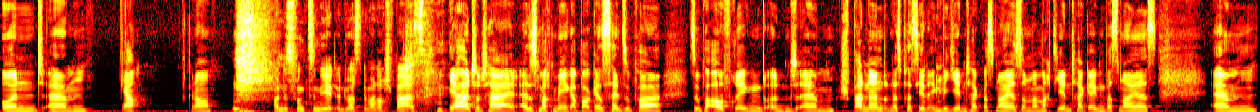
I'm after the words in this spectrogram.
Und ähm, ja, genau. Und es funktioniert und du hast immer noch Spaß. Ja, total. Also es macht mega Bock. Es ist halt super, super aufregend und ähm, spannend und es passiert irgendwie jeden Tag was Neues und man macht jeden Tag irgendwas Neues. Ähm,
